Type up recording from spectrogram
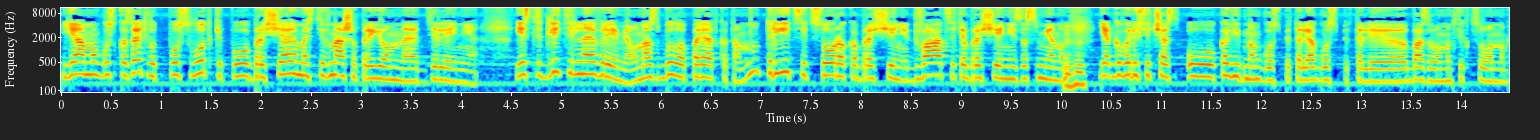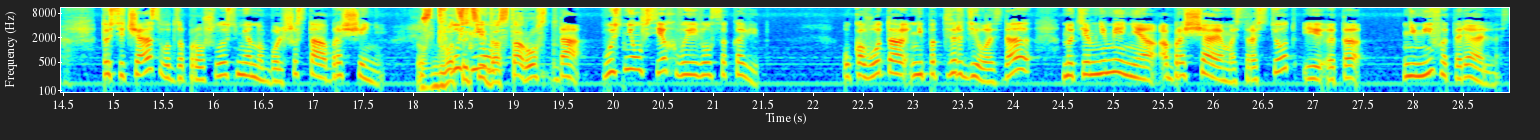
Я могу сказать вот по сводке по обращаемости в наше приемное отделение. Если длительное время у нас было порядка там, ну, 30-40 обращений, 20 обращений за смену, угу. я говорю сейчас о ковидном госпитале, о госпитале базовом инфекционном, то сейчас вот за прошлую смену больше 100 обращений. С 20 не, до 100 рост? Да. Пусть не у всех выявился ковид у кого-то не подтвердилось, да, но тем не менее обращаемость растет, и это не миф, это реальность.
